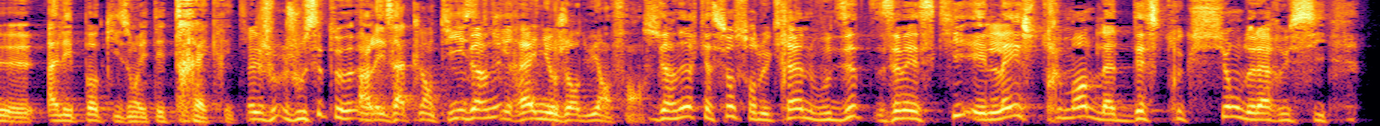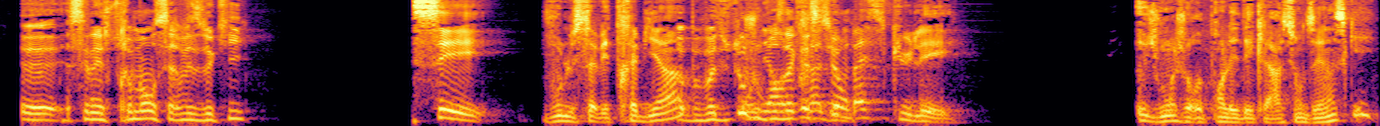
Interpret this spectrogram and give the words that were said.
euh, à l'époque, ils ont été très critiques je, vous cite, euh, par les Atlantistes qui règnent aujourd'hui en France. Dernière question sur l'Ukraine. Vous dites Zelensky est l'instrument de la destruction de la Russie. c'est l'instrument au service de qui? C'est vous le savez très bien. Pas du tout, je vous pose la question. De basculer. Euh, moi, je reprends les déclarations de Zelensky.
